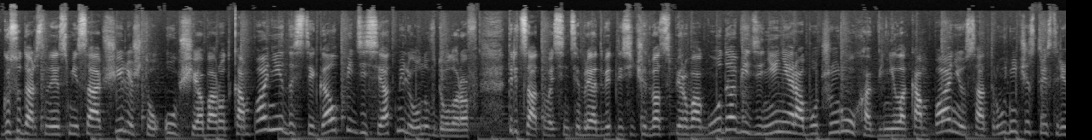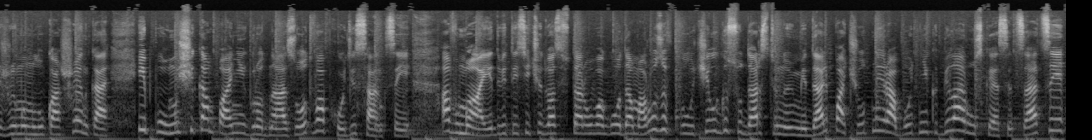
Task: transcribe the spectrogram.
Государственные СМИ сообщили, что общий оборот компании достигал 50 миллионов долларов. 30 сентября 2021 года объединение «Рабочий рух» обвинило компанию в сотрудничестве с режимом Лукашенко Лукашенко и помощи компании «Гродноазот» в обходе санкций. А в мае 2022 года Морозов получил государственную медаль «Почетный работник Белорусской ассоциации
